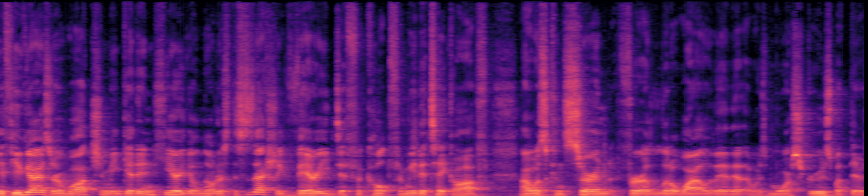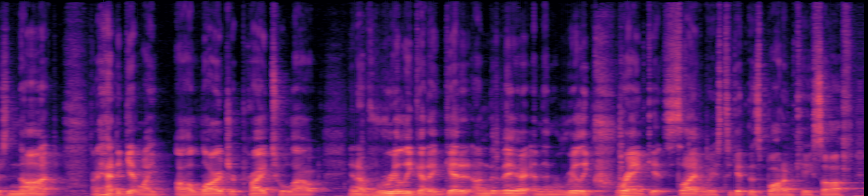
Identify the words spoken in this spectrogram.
If you guys are watching me get in here, you'll notice this is actually very difficult for me to take off. I was concerned for a little while there that there was more screws, but there's not. I had to get my uh, larger pry tool out, and I've really got to get it under there and then really crank it sideways to get this bottom case off.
